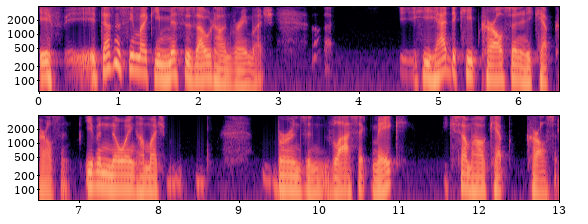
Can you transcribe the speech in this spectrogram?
If it doesn't seem like he misses out on very much, he had to keep Karlsson and he kept Karlsson, even knowing how much Burns and Vlasic make. He somehow kept Karlsson.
